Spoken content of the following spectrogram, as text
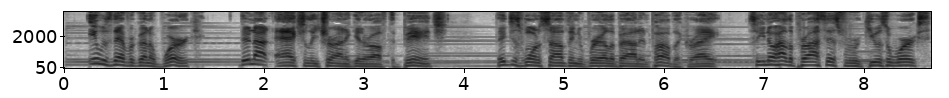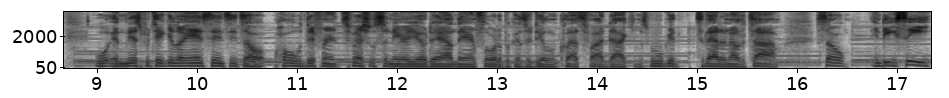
it was never going to work. They're not actually trying to get her off the bench. They just wanted something to braille about in public, right? So you know how the process for recusal works? Well, in this particular instance, it's a whole different special scenario down there in Florida because they're dealing with classified documents. But we'll get to that another time. So in DC,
